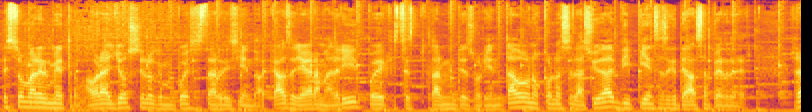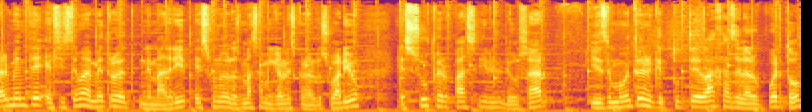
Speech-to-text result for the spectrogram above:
es tomar el metro. Ahora yo sé lo que me puedes estar diciendo. Acabas de llegar a Madrid, puede que estés totalmente desorientado, no conoces la ciudad y piensas que te vas a perder. Realmente el sistema de metro de Madrid es uno de los más amigables con el usuario, es súper fácil de usar y desde el momento en el que tú te bajas del aeropuerto,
